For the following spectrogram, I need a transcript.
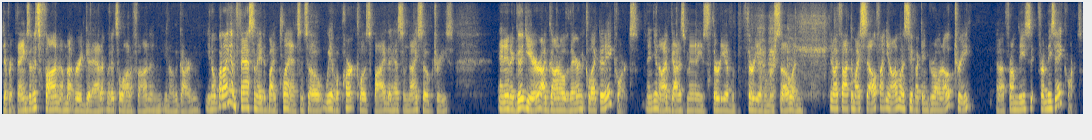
different things, and it's fun. I'm not very good at it, but it's a lot of fun, and you know, the garden. You know, but I am fascinated by plants, and so we have a park close by that has some nice oak trees. And in a good year, I've gone over there and collected acorns, and you know, I've got as many as thirty of thirty of them or so, and you know, I thought to myself, I, you know, I want to see if I can grow an oak tree uh, from these from these acorns.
